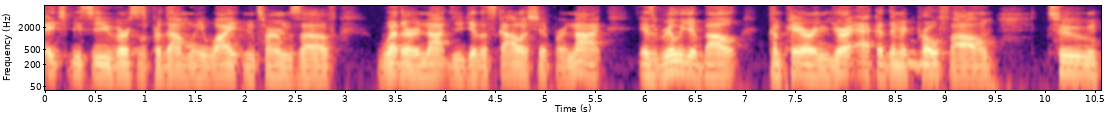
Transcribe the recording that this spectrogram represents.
HBCU versus predominantly white in terms of whether or not you get a scholarship or not. It's really about comparing your academic mm-hmm. profile to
